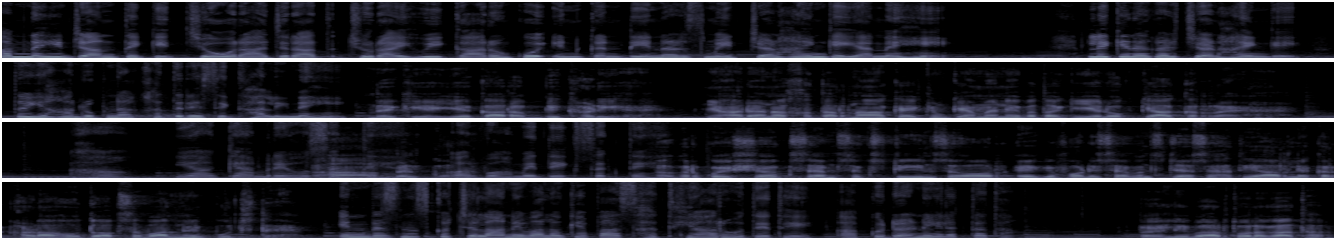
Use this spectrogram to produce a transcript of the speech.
हम नहीं जानते कि चोर आज रात चुराई हुई कारों को इन कंटेनर्स में चढ़ाएँगे या नहीं। लेकिन अगर चढ़ाएँगे तो यहाँ रुकना खतरे से खाली नहीं। देखिए ये कार अब भी खड़ी है। यहाँ रहना खतरनाक है क्योंकि हमें नहीं पता कि ये लोग क्या कर रहे हैं। हाँ यहाँ कैमरे हो हाँ, सकते हैं बिल्कुल। और वो हमें देख सकते हैं। अगर कोई शख्स एम सिक्सटीन और ए के फोर्टी सेवन जैसे हथियार लेकर खड़ा हो तो आप सवाल नहीं पूछते। इन बिज़नेस को चलाने वालों के पास हथियार होते थे। आपको डर नहीं लगता था? पहली बार तो लगा था।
